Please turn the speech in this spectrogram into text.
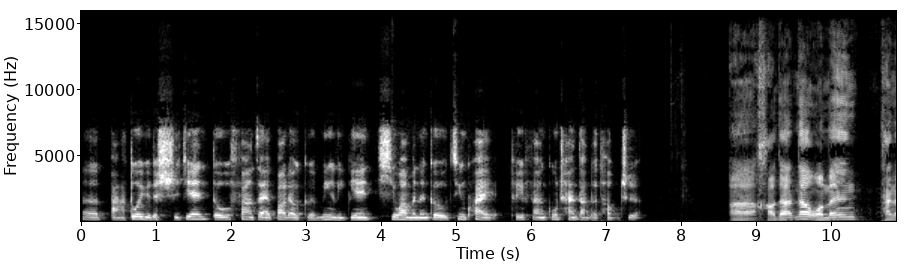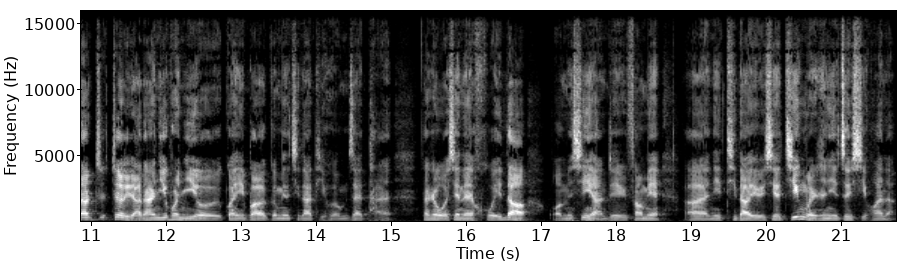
呃把多余的时间都放在爆料革命里边，希望我们能够尽快推翻共产党的统治。呃，好的，那我们谈到这这里了，当然一会儿你有关于爆料革命的其他体会，我们再谈。但是我现在回到我们信仰这一方面，呃，你提到有一些经文是你最喜欢的。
